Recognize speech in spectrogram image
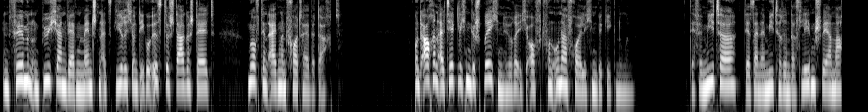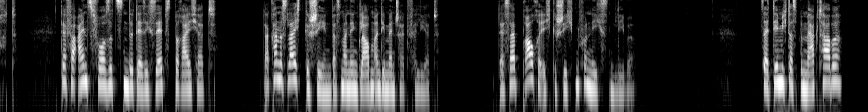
In Filmen und Büchern werden Menschen als gierig und egoistisch dargestellt, nur auf den eigenen Vorteil bedacht. Und auch in alltäglichen Gesprächen höre ich oft von unerfreulichen Begegnungen. Der Vermieter, der seiner Mieterin das Leben schwer macht, der Vereinsvorsitzende, der sich selbst bereichert, da kann es leicht geschehen, dass man den Glauben an die Menschheit verliert. Deshalb brauche ich Geschichten von Nächstenliebe. Seitdem ich das bemerkt habe,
